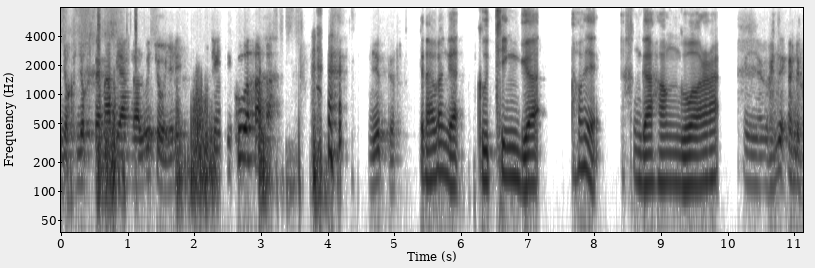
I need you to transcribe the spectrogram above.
jokes-jokes stand up yang nggak lucu. Jadi kucing chihuahua. gitu. kenapa nggak kucing nggak apa ya nggak hanggora Iya, kucing aduh.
